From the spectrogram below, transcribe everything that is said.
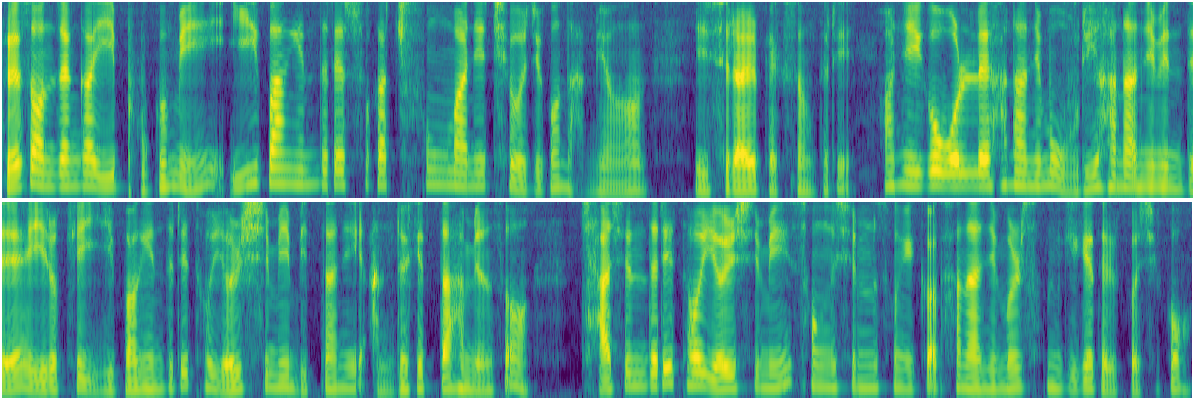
그래서 언젠가 이 복음이 이방인들의 수가 충만히 채워지고 나면 이스라엘 백성들이 아니 이거 원래 하나님은 우리 하나님인데 이렇게 이방인들이 더 열심히 믿다니 안 되겠다 하면서 자신들이 더 열심히 성심성의껏 하나님을 섬기게 될 것이고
